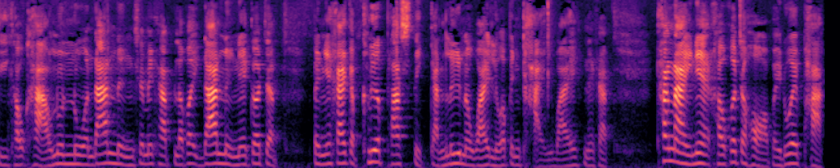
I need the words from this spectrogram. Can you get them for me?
สีขาวๆนวลๆด้านหนึ่งใช่ไหมครับ แล้วก็อีกด้านหนึ่งเนี่ยก็จะ เป็นคล้ายๆกับเคลือบพลาสติกกันลื่นเอาไว้ หรือว่าเป็นไข่ไว้นะครับข้างในเนี่ยเขาก็จะห่อไปด้วยผัก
